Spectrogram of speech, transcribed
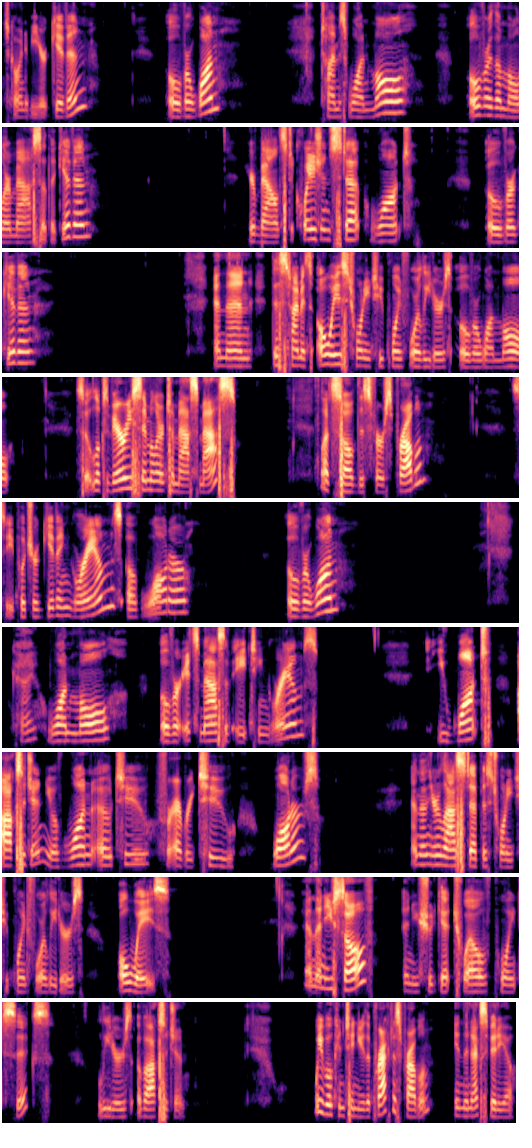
It's going to be your given over 1 times 1 mole over the molar mass of the given. Your balanced equation step, want over given. And then this time it's always 22.4 liters over 1 mole. So it looks very similar to mass mass. Let's solve this first problem. So you put your given grams of water over 1. Okay, 1 mole over its mass of 18 grams you want oxygen. You have one O2 for every two waters. And then your last step is 22.4 liters always. And then you solve, and you should get 12.6 liters of oxygen. We will continue the practice problem in the next video.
